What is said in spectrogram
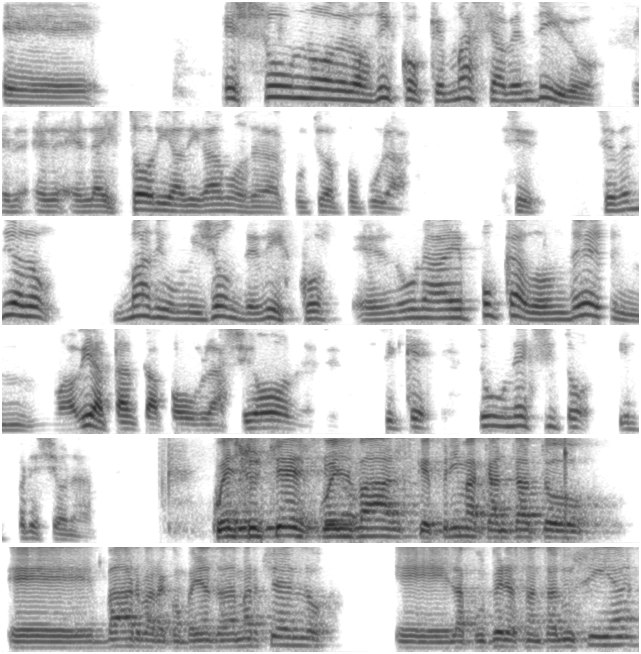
eh, es uno de los discos que más se ha vendido en, en, en, la historia, digamos, de la cultura popular. Es decir, se vendieron más de un millón de discos en una época donde no había tanta población, así que tuvo un éxito impressionante. Quel successo, quel vals che prima ha cantato eh, Barbara accompagnata da Marcello, eh, la Pulpera Santa Lucia,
